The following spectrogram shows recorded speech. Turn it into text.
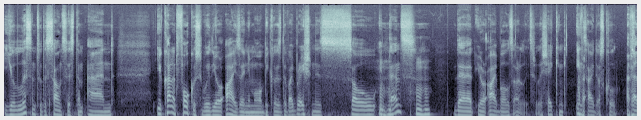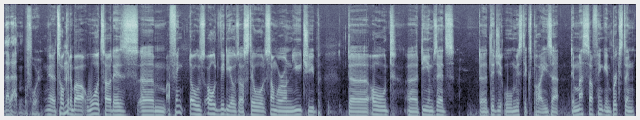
you listen to the sound system and you cannot focus with your eyes anymore because the vibration is so intense Mhm. that your eyeballs are literally shaking inside your skull. I've had that happen before. Yeah, talking about water, there's um, I think those old videos are still somewhere on YouTube. The old uh, DMZs, the Digital Mystikz parties at the Mass, I think in Brixton.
